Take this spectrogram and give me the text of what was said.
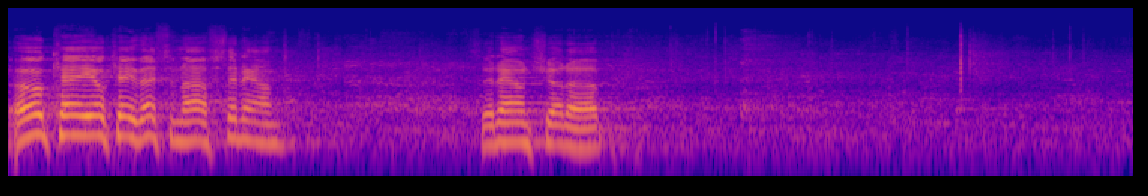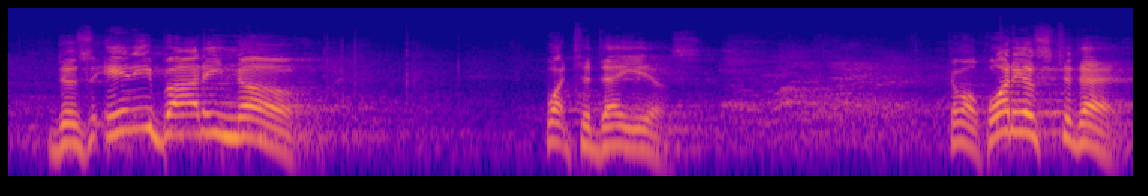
Okay, okay, that's enough. Sit down. Sit down, shut up. Does anybody know what today is? Come on, what is today?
